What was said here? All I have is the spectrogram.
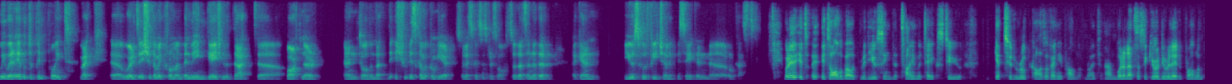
We were able to pinpoint like uh, the issue coming from and then we engaged with that uh, partner and told them that the issue is coming from here. So let's get this resolved. So that's another, again, useful feature, let me say it in uh, Runecast. Well, it's it's all about reducing the time it takes to get to the root cause of any problem, right? Um, whether that's a security related problem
